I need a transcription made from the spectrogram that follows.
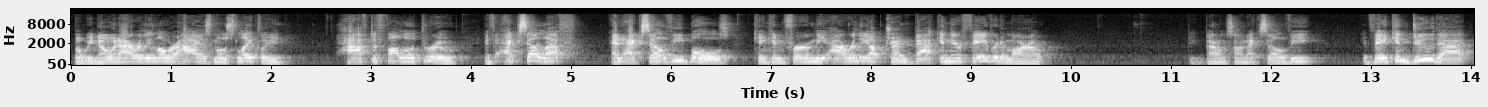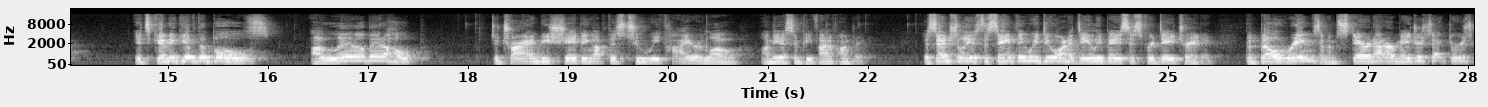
but we know an hourly lower high is most likely, have to follow through. If XLF and XLV bulls can confirm the hourly uptrend back in their favor tomorrow. Big bounce on XLV. If they can do that, it's going to give the Bulls a little bit of hope to try and be shaping up this two-week higher low on the S&P 500. Essentially, it's the same thing we do on a daily basis for day trading. The bell rings and I'm staring at our major sectors,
